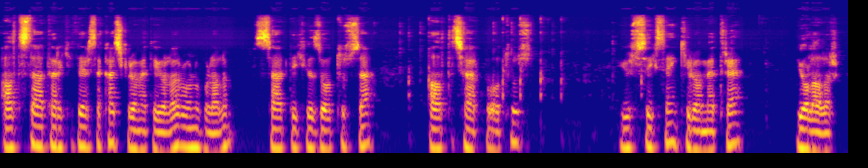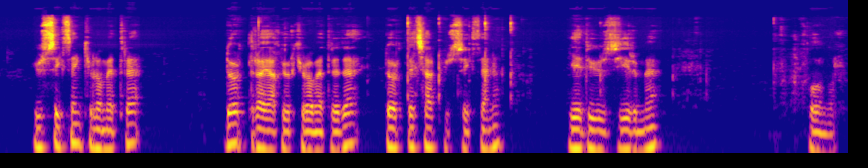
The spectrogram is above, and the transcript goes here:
6 saat hareket ederse kaç kilometre yol alır onu bulalım. Saatteki hızı 30 ise 6 çarpı 30 180 kilometre yol alır. 180 kilometre 4 lira yakıyor kilometrede. 4 ile çarp 180'i 720 bulunur.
